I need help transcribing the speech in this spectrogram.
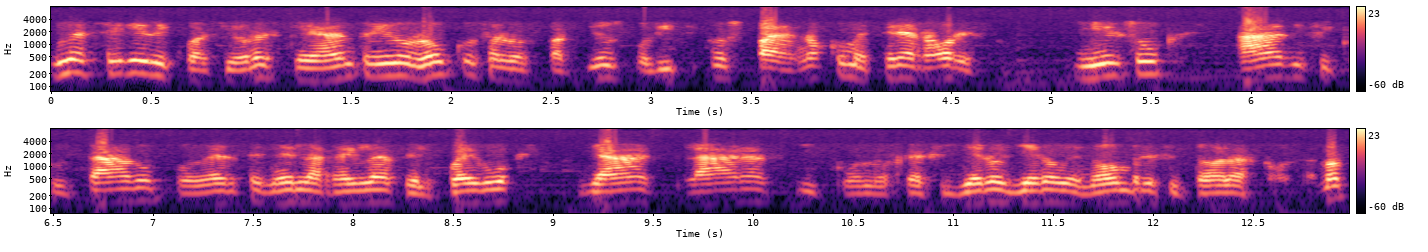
una serie de ecuaciones que han traído locos a los partidos políticos para no cometer errores y eso ha dificultado poder tener las reglas del juego ya claras y con los casilleros llenos de nombres y todas las cosas, ¿no?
